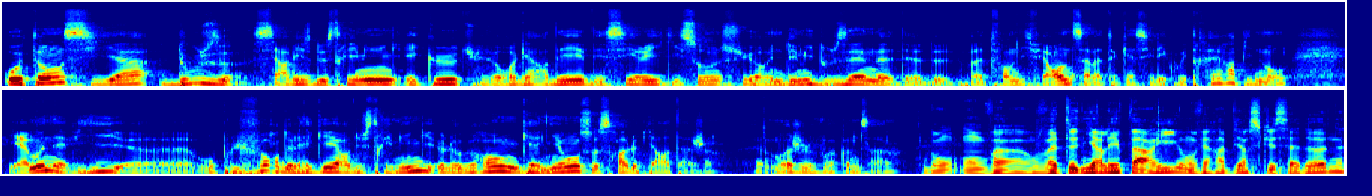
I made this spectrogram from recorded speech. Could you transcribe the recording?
Autant s'il y a 12 services de streaming et que tu veux regarder des séries qui sont sur une demi-douzaine de, plateformes différentes, ça va te casser les couilles très rapidement. Et à mon avis, euh, au plus fort de la guerre du streaming, le grand gagnant, ce sera le piratage. Euh, moi, je le vois comme ça. Bon, on va, tenir les paris, on verra bien ce que ça donne.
